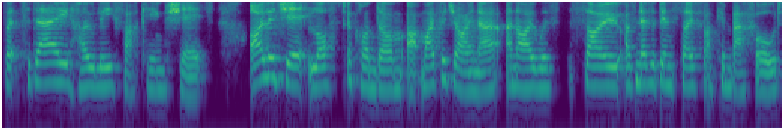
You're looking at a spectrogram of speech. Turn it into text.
but today, holy fucking shit. I legit lost a condom up my vagina and I was so, I've never been so fucking baffled.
